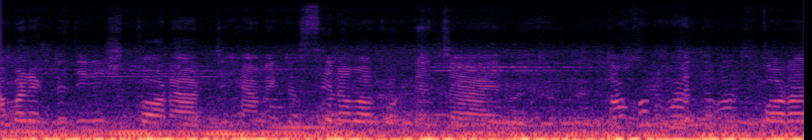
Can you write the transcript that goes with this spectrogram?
আমার একটা জিনিস করার যে হ্যাঁ আমি একটা সিনেমা করতে চাই তখন হয়তো বা করা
